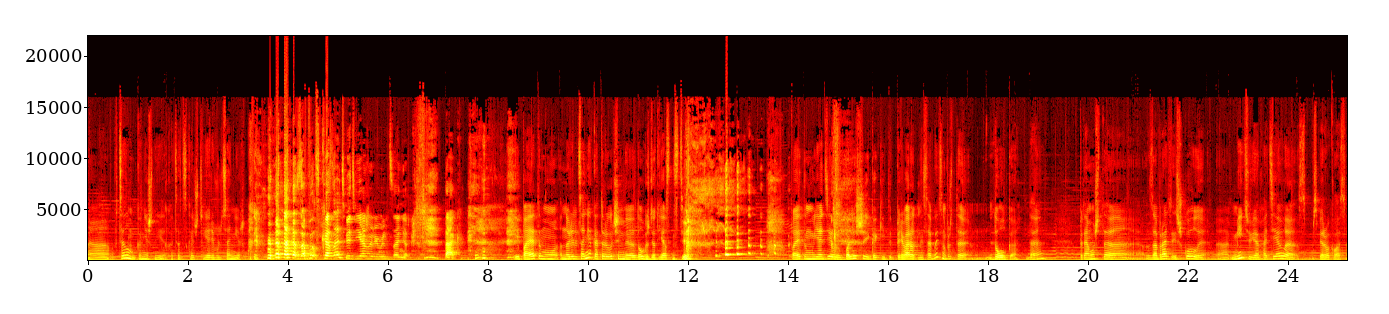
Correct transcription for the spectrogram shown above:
а, в целом, конечно, я хотела сказать, что я революционер. Забыл сказать, ведь я же революционер. Так. И поэтому, но революционер, который очень долго ждет ясности. Поэтому я делаю большие какие-то переворотные события, но просто долго, да, потому что забрать из школы э, Митю я хотела с, с первого класса.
